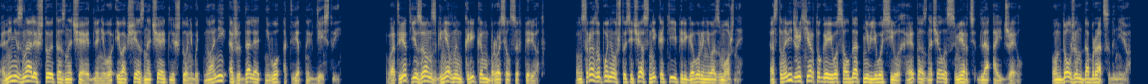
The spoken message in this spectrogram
Они не знали, что это означает для него и вообще означает ли что-нибудь, но они ожидали от него ответных действий. В ответ Езон с гневным криком бросился вперед. Он сразу понял, что сейчас никакие переговоры невозможны. Остановить же Хертуга и его солдат не в его силах, а это означало смерть для Айджейл. Он должен добраться до нее.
